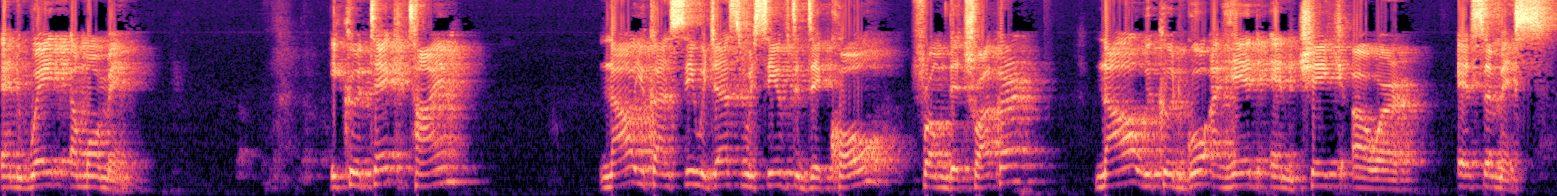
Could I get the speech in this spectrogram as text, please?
and wait a moment. It could take time. Now you can see we just received the call from the tracker. Now we could go ahead and check our SMS.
